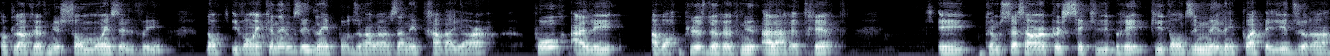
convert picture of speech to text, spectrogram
Donc, leurs revenus sont moins élevés. Donc, ils vont économiser de l'impôt durant leurs années de travailleurs pour aller avoir plus de revenus à la retraite. Et comme ça, ça va un peu s'équilibrer, puis ils vont diminuer l'impôt à payer durant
